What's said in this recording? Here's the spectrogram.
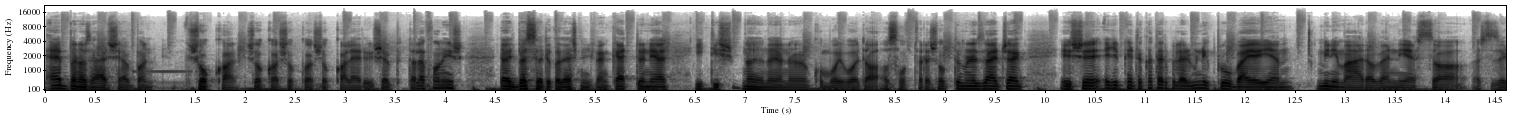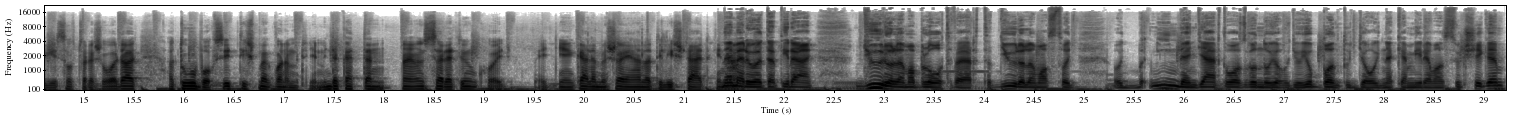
ebben az ásában sokkal, sokkal, sokkal, sokkal erősebb telefon is, de ahogy beszéltük az S42-nél, itt is nagyon-nagyon komoly volt a, a szoftveres optimalizáltság, és egyébként a Caterpillar mindig próbálja ilyen minimálra venni ezt, a, ezt az egész szoftveres oldalt. A Toolbox itt is megvan, amit ugye mind a ketten nagyon szeretünk, hogy egy ilyen kellemes ajánlati listát kínál. Nem erőltet irány. Gyűrölöm a bloatware gyűrölöm azt, hogy, hogy minden gyártó azt gondolja, hogy ő jobban tudja, hogy nekem mire van szükségem.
